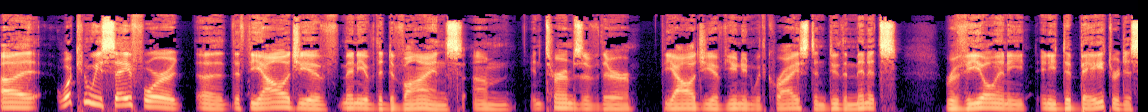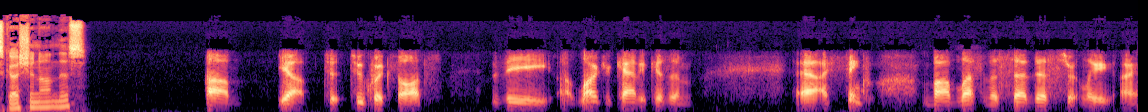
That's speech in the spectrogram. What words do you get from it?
Uh, what can we say for uh, the theology of many of the divines um, in terms of their theology of union with Christ, and do the minutes reveal any any debate or discussion on this? Um, yeah, t- two quick thoughts. The uh, larger catechism, uh, I think Bob Letham has said this. Certainly, I,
